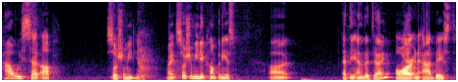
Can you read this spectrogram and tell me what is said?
how we set up social media, right? Social media companies uh, at the end of the day, are an ad-based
